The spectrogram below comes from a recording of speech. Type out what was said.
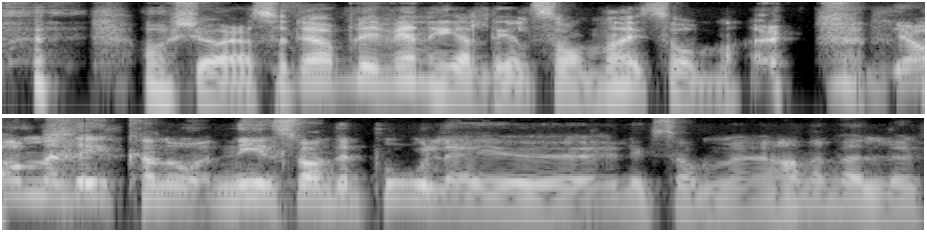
att köra. Så det har blivit en hel del sådana i sommar. Ja, men det är kanon. Nils van der Poel är ju liksom, han är väl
